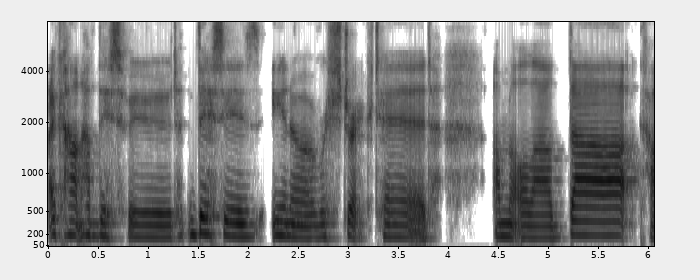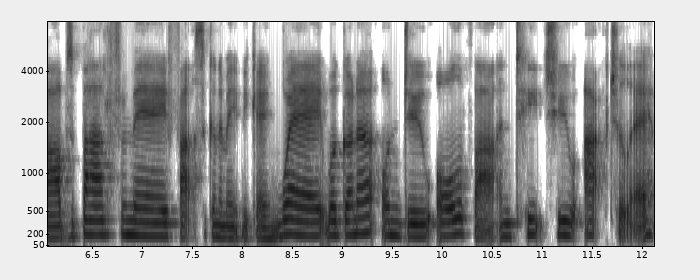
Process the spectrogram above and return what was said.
I can't have this food. This is, you know, restricted. I'm not allowed that. Carbs are bad for me. Fats are going to make me gain weight. We're going to undo all of that and teach you actually,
